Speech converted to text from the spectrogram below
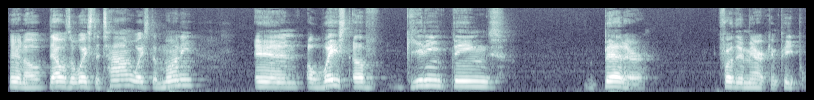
You know, that was a waste of time, waste of money, and a waste of getting things better for the American people.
